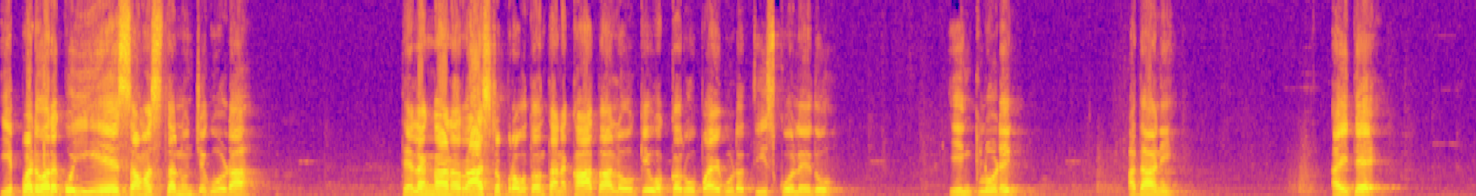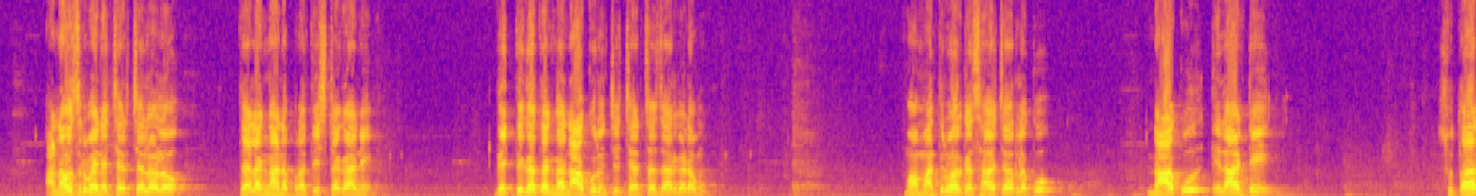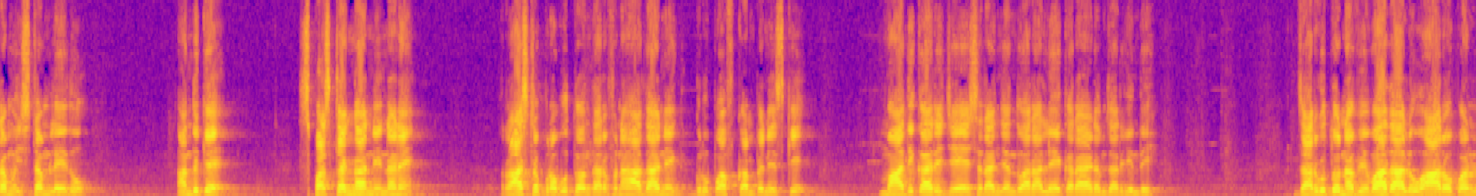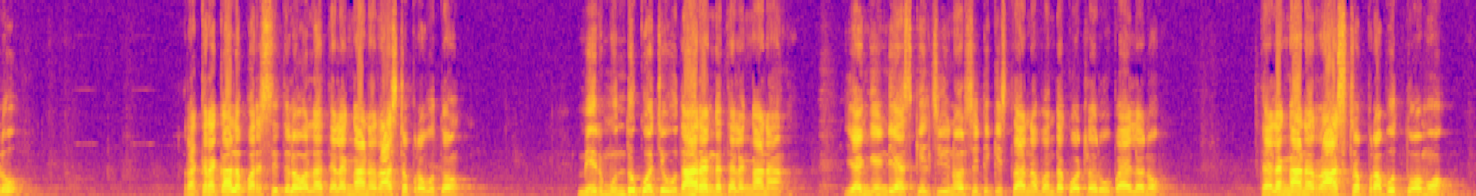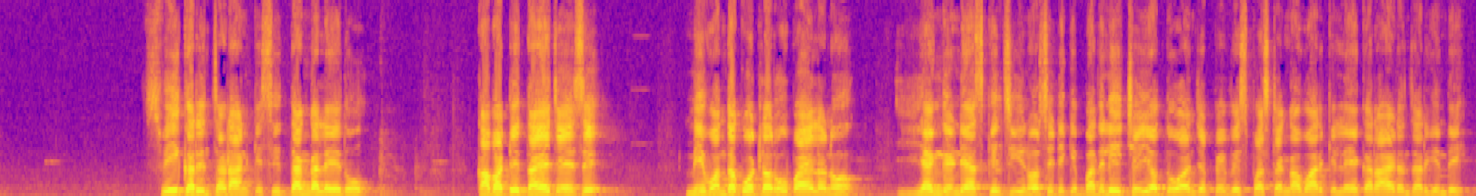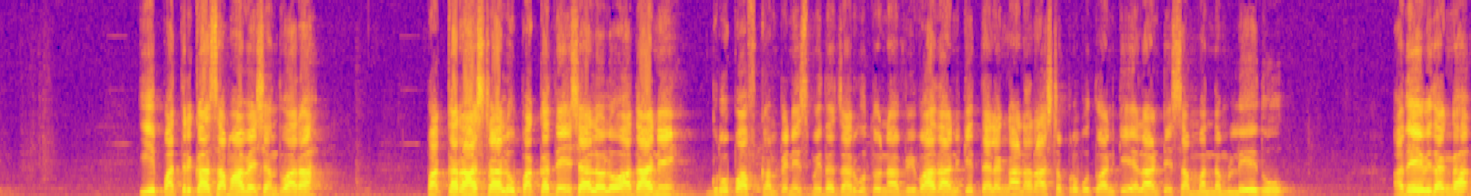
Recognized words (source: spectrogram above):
ఇప్పటి వరకు ఏ సంస్థ నుంచి కూడా తెలంగాణ రాష్ట్ర ప్రభుత్వం తన ఖాతాలోకి ఒక్క రూపాయి కూడా తీసుకోలేదు ఇంక్లూడింగ్ అదాని అయితే అనవసరమైన చర్చలలో తెలంగాణ ప్రతిష్ట కానీ వ్యక్తిగతంగా నా గురించి చర్చ జరగడం మా మంత్రివర్గ సహచరులకు నాకు ఎలాంటి సుతారము ఇష్టం లేదు. అందుకే స్పష్టంగా నిన్ననే రాష్ట్ర ప్రభుత్వం తరఫున అదాని గ్రూప్ ఆఫ్ కంపెనీస్కి మా అధికారి జయేష్ రంజన్ ద్వారా లేఖ రాయడం జరిగింది. జరుగుతున్న వివాదాలు ఆరోపణలు రకరకాల పరిస్థితుల వల్ల తెలంగాణ రాష్ట్ర ప్రభుత్వం మీరు ముందుకు వచ్చి ఉదారంగా తెలంగాణ యంగ్ ఇండియా స్కిల్స్ యూనివర్సిటీకి ఇస్తాన్న వంద కోట్ల రూపాయలను తెలంగాణ రాష్ట్ర ప్రభుత్వము స్వీకరించడానికి సిద్ధంగా లేదు. కాబట్టి దయచేసి మీ వంద కోట్ల రూపాయలను యంగ్ ఇండియా స్కిల్స్ యూనివర్సిటీకి బదిలీ చేయొద్దు అని చెప్పి విస్పష్టంగా వారికి లేఖ రాయడం జరిగింది. ఈ పత్రికా సమావేశం ద్వారా పక్క రాష్ట్రాలు పక్క దేశాలలో అదానీ గ్రూప్ ఆఫ్ కంపెనీస్ మీద జరుగుతున్న వివాదానికి తెలంగాణ రాష్ట్ర ప్రభుత్వానికి ఎలాంటి సంబంధం లేదు. అదేవిధంగా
